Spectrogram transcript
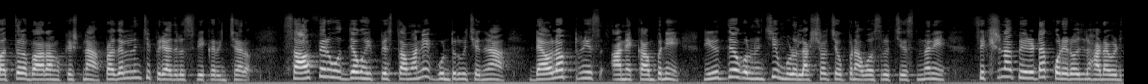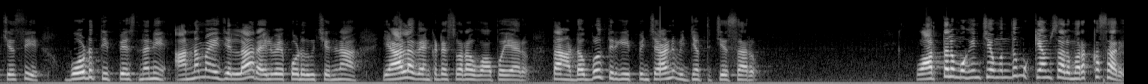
బత్తుల బాలరామకృష్ణ ప్రజల నుంచి ఫిర్యాదులు స్వీకరించారు. సాఫ్ట్వేర్ ఉద్యోగం ఇప్పిస్తామని గుంటూరుకు చెందిన డెవలప్ ట్రీస్ అనే కంపెనీ నిరుద్యోగుల నుంచి మూడు లక్షల చొప్పున వసూలు చేసిందని శిక్షణ పేరిట కొన్ని రోజులు హడావిడి చేసి బోర్డు తిప్పేసిందని అన్నమయ్య జిల్లా రైల్వే కోడూరుకు చెందిన యాళ్ళ వెంకటేశ్వరరావు వాపోయారు. తన డబ్బులు తిరిగి ఇప్పించాలని విజ్ఞప్తి చేశారు. వార్తలు ముగించే ముందు ముఖ్యాంశాలు మరొక్కసారి.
